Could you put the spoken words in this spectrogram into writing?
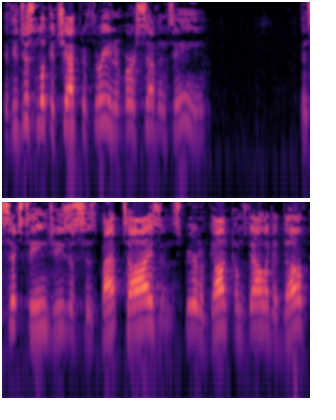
If you just look at chapter 3 and in verse 17 and 16, Jesus is baptized and the Spirit of God comes down like a dove.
